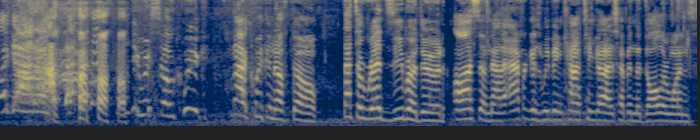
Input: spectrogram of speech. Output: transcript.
I got him! you were so quick. Not quick enough though. That's a red zebra, dude. Awesome. Now the Africans we've been catching, guys, have been the dollar ones.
